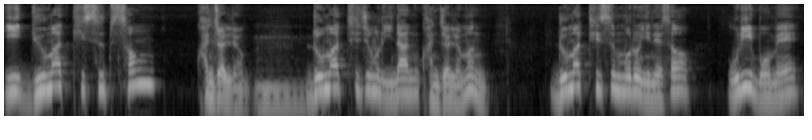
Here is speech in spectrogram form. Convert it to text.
이 류마티스성 관절염, 음. 류마티즘으로 인한 관절염은 류마티즘으로 인해서 우리 몸의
